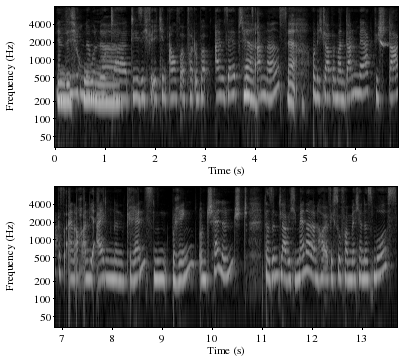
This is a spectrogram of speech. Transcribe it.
in sich ruhende Mutter, die sich für ihr Kind aufopfert und bei einem selbst ja. wird es anders. Ja. Und ich glaube, wenn man dann merkt, wie stark es einen auch an die eigenen Grenzen bringt und challenged, da sind, glaube ich, Männer dann häufig so vom Mechanismus,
